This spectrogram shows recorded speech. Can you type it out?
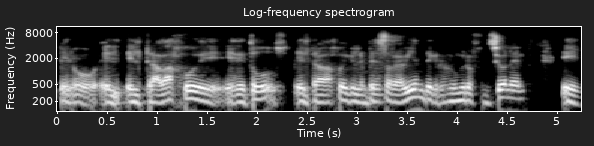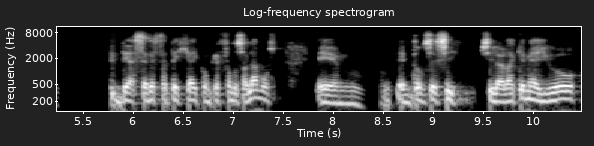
pero el, trabajo de, es de todos, el trabajo de que la empresa bien, de que los números funcionen, eh, de hacer estrategia y con qué fondos hablamos. Eh, entonces, sí, sí, la verdad que me ayudó.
